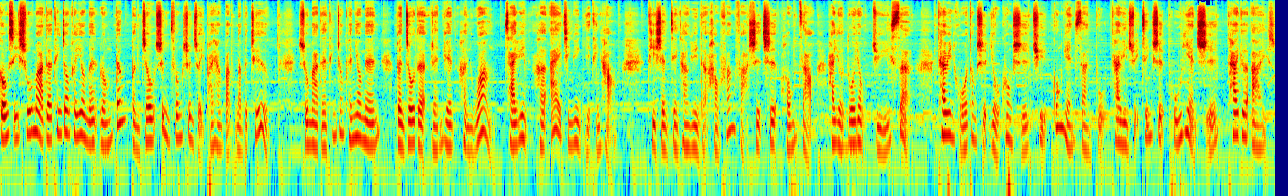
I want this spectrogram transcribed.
恭喜属马的听众朋友们荣登本周顺风顺水排行榜 Number Two。属马的听众朋友们，本周的人缘很旺，财运和爱情运也挺好。提升健康运的好方法是吃红枣，还有多用橘色。开运活动是有空时去公园散步。开运水晶是虎眼石 （Tiger Eyes）。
